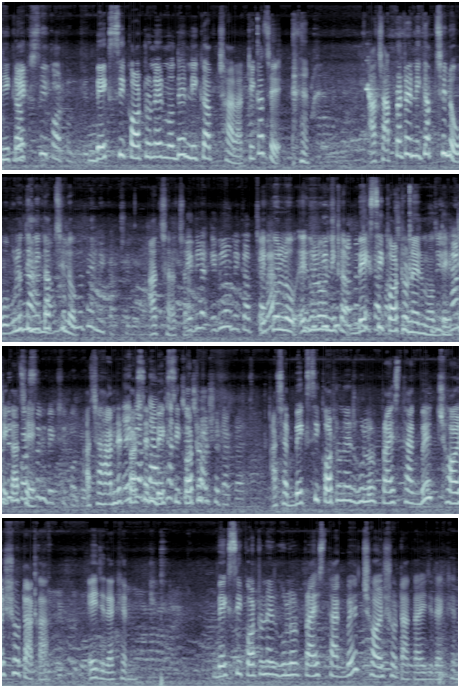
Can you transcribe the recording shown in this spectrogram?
নিকাপ বেক্সি কটন বেক্সি কটনের মধ্যে নিকাপ ছাড়া ঠিক আছে? আচ্ছা আপনারটা নিকাপ ছিল? ওগুলোতে নিকাপ ছিল? নিকাপ ছিল। আচ্ছা আচ্ছা। এগুলো এগুলো নিকাপ এগুলো এগুলো নিকাপ বেক্সি। কটনের মধ্যে ঠিক আছে? 100% বেক্সি কটন। আচ্ছা হান্ড্রেড পার্সেন্ট বেক্সি কটন 600 টাকা। আচ্ছা বেক্সি কটনেরগুলোর প্রাইস থাকবে ছয়শো টাকা। এই যে দেখেন। বেক্সি কটনেরগুলোর প্রাইস থাকবে ছয়শো টাকা এই যে দেখেন।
